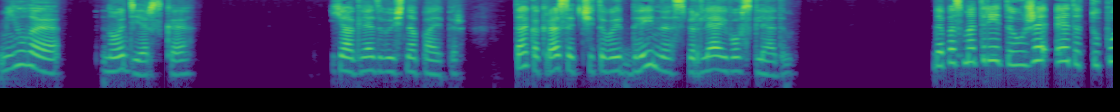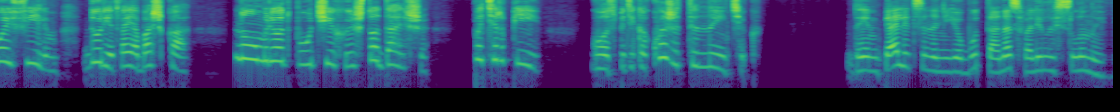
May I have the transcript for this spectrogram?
Милая, но дерзкая. Я оглядываюсь на Пайпер. Та как раз отчитывает Дейна, сверляя его взглядом. «Да посмотри ты уже этот тупой фильм, дурья твоя башка! Ну, умрет паучиха, и что дальше? Потерпи! Господи, какой же ты нытик!» Дейн пялится на нее, будто она свалилась с луны.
